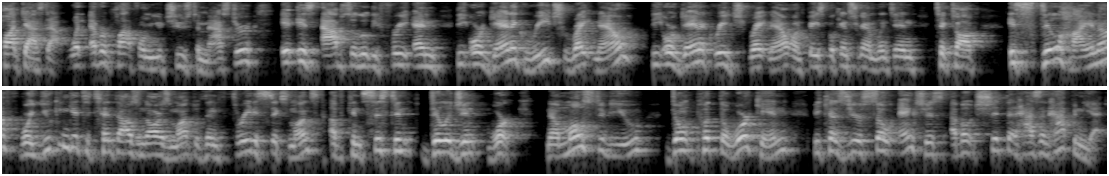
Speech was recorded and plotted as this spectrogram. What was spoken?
podcast app, whatever platform you choose to master, it is absolutely free. And the organic reach right now, the organic reach right now on Facebook, Instagram, LinkedIn, TikTok, is still high enough where you can get to $10,000 a month within three to six months of consistent, diligent work. Now, most of you don't put the work in because you're so anxious about shit that hasn't happened yet.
